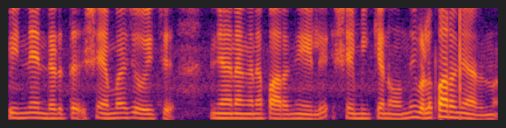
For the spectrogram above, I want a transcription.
പിന്നെ എന്റെ അടുത്ത് ക്ഷമ ചോദിച്ച് ഞാൻ അങ്ങനെ പറഞ്ഞതിൽ ക്ഷമിക്കണമെന്ന് ഇവൾ പറഞ്ഞായിരുന്നു.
